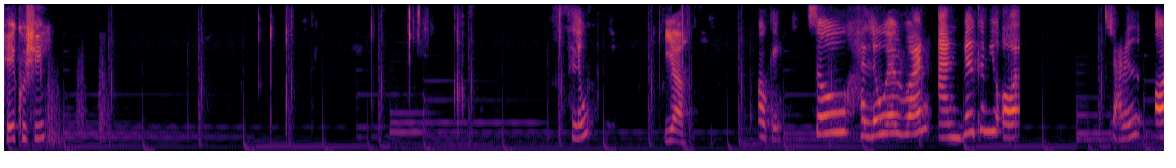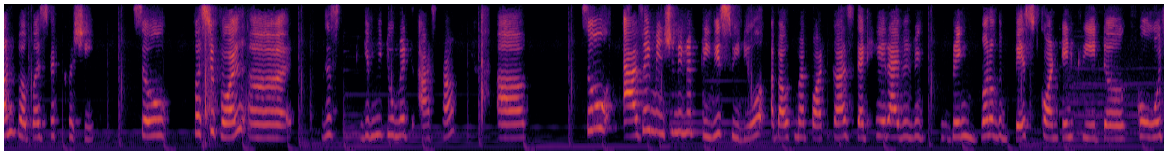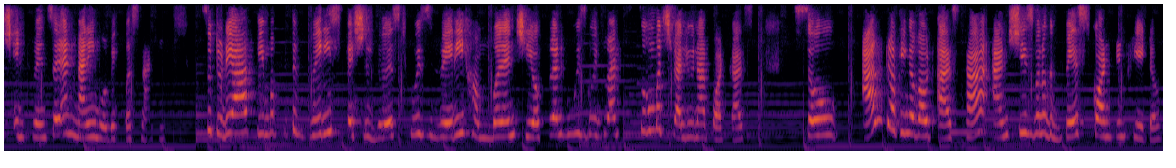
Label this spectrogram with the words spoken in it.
Hey Kushi. Hello. Yeah. Okay. So, hello everyone, and welcome you all channel on purpose with Kushi. So, first of all, uh, just give me two minutes, Astha. Uh, so, as I mentioned in my previous video about my podcast, that here I will be bring one of the best content creator, coach, influencer, and many more big personalities. So today I have came up with a very special guest who is very humble and cheerful and who is going to add so much value in our podcast. So I'm talking about Astha and she's one of the best content creator.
